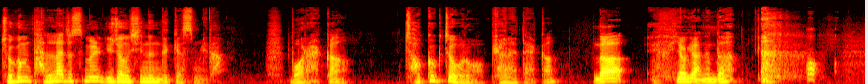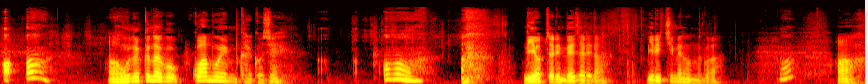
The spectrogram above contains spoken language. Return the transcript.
조금 달라졌음을 유정 씨는 느꼈습니다. 뭐랄까 적극적으로 변했달까? 나 여기 앉는다. 어, 어, 아, 오늘 끝나고 과 모임 갈 거지? 어. 네 옆자리 내 자리다. 미리 찜해 놓는 거야. 어? 아,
